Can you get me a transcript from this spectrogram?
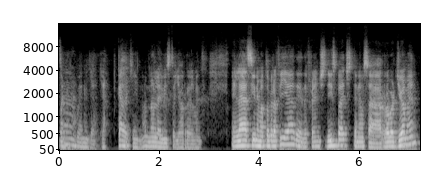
Bueno, Bueno, bueno, ya, ya. Cada quien, ¿no? No la he visto yo realmente. En la cinematografía de The French Dispatch tenemos a Robert Yeoman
